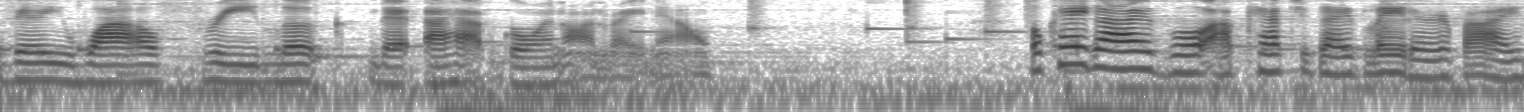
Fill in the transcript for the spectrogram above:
very wild, free look that I have going on right now. Okay, guys, well, I'll catch you guys later. Bye.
